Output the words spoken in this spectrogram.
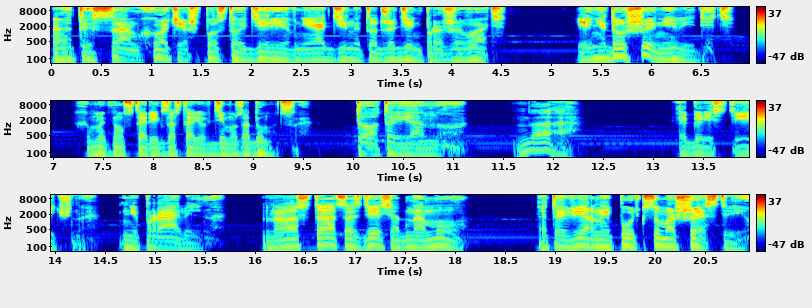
А ты сам хочешь в пустой деревне один и тот же день проживать и ни души не видеть?» Хмыкнул старик, заставив Диму задуматься. «То-то и оно. Да, эгоистично, неправильно. Но остаться здесь одному – это верный путь к сумасшествию.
